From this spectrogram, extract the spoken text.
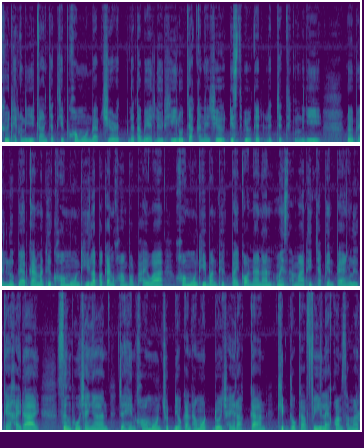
คือเทคโนโลยีการจัดเก็บข้อมูลแบบ Shared Database หรือที่รู้จักกันในชื่อ Distributed Ledger Technology ดยเป็นรูปแบบการบันทึกข้อมูลที่รับประกันความปลอดภัยว่า ข้อมูลที่บันทึกไปก่อนหน้านั้น ไม่สามารถที่จะเปลี่ยนแปลงหรือแก้ไขได้ ซึ่งผู้ใช้งานจะเห็นข้อมูลชุดเดียวกันทั้งหมด โดยใช้หลักการคริปโตกราฟีและความสามารถ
